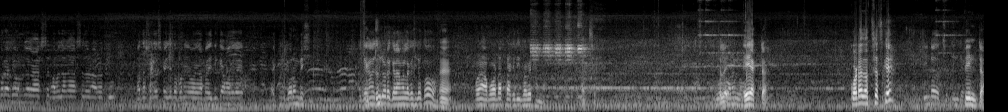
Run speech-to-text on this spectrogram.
পরে আসে অন্য জায়গায় আসছে ভালো জায়গায় আসছে ধরেন আরও একটু বাতাস সাতাস খাইছে তখন ওই আপনার এদিকে আমাদের একটু গরম বেশি। যেখানে ছিল ওটা গ্রাম এলাকা ছিল তো? হ্যাঁ। ওখানে আবহাওয়াটা প্রাকৃতিকভাবে ঠান্ডা। আচ্ছা। তাহলে এই একটা। কটা যাচ্ছে আজকে? তিনটা যাচ্ছে তিনটা। তিনটা।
